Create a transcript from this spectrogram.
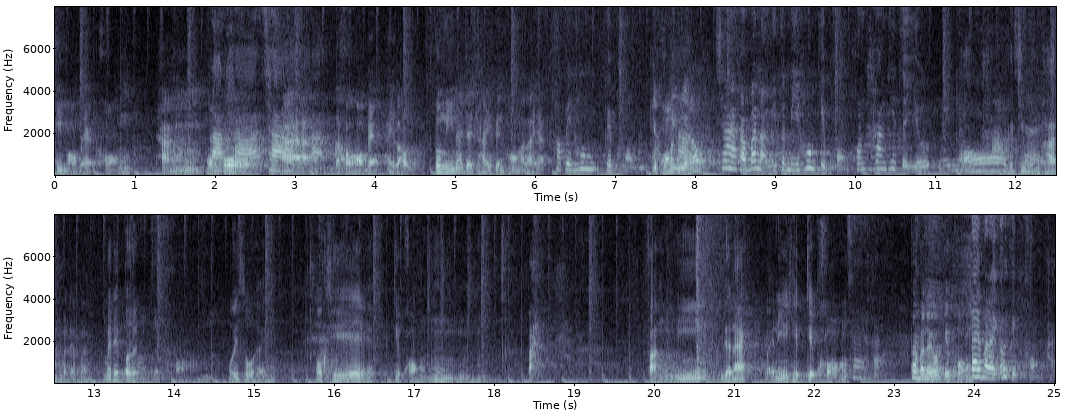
ทีมออกแบบของทั้งโฮมร้านโปรค้าใช่ค่ะ แล้วเขาออกแบบให้เราเลย ตรงนี้น่าจะใช้เป็นห้องอะไรอะเขาเป็นห้องเก็บของเหมือนกันเก็บของอีกแล้ว ค่ะใช่ค่ะบ้านหลังนี้จะมีห้องเก็บของค่อนข้างที่จะเยอะนิดนึอ๋งอค่ะเมื่อกี้ใช่ผมผ่านมาแต่ว่าไม่ได้เปิด ห้องเก็บของ โอ้ยสวย โอเค เก็บของ อืมอืมอืมไปฝั่งนี้เดี๋ยวนะ อันนี้เห็บเก็บของใช่ค่ะใต้บันไดก็เก็บของใต้บันไดก็เก็บของค่ะ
